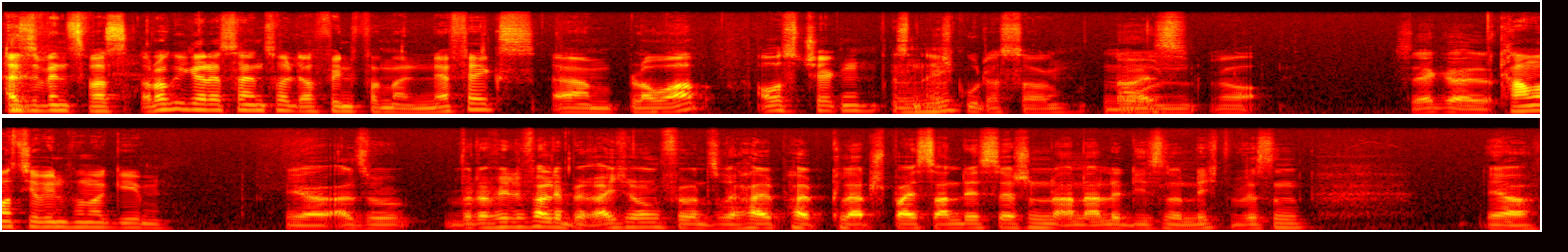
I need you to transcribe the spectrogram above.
Also wenn es was rockigeres sein sollte, auf jeden Fall mal Nefex, ähm, Blow Up auschecken. Ist ein echt guter Song. Nice. Und ja, Sehr geil. kann man es dir auf jeden Fall mal geben. Ja, also wird auf jeden Fall eine Bereicherung für unsere Halb-Halb-Klatsch bei Sunday Session an alle, die es noch nicht wissen. Ja,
